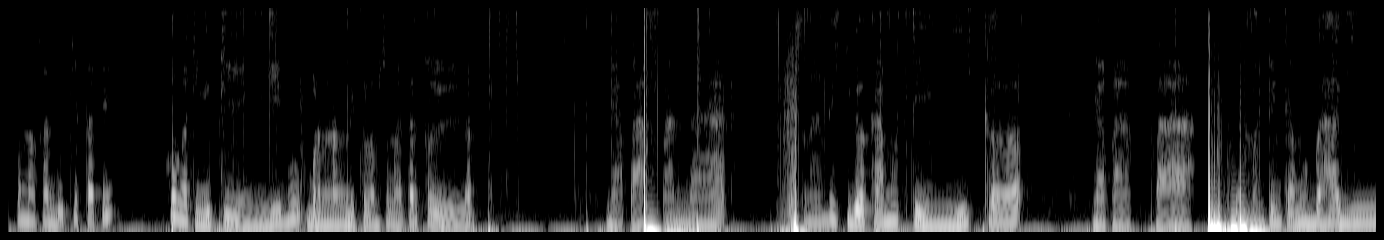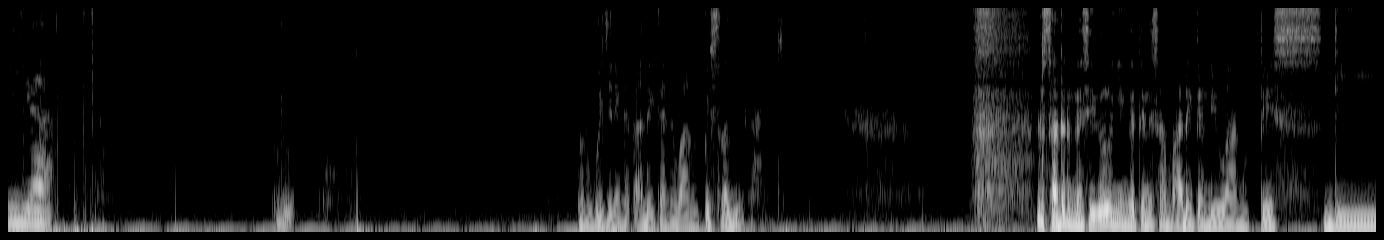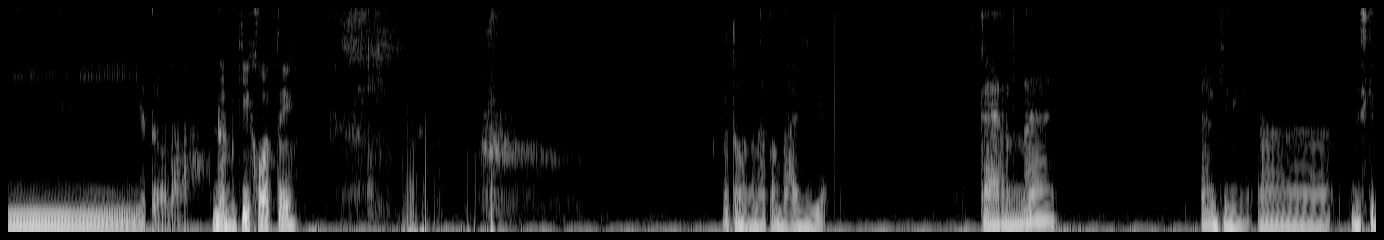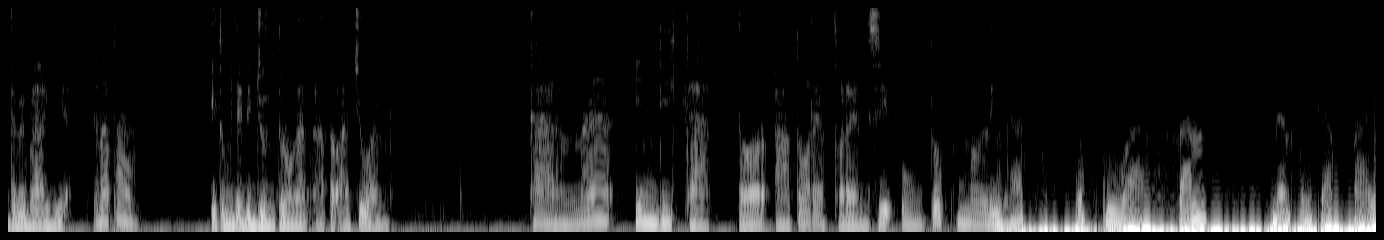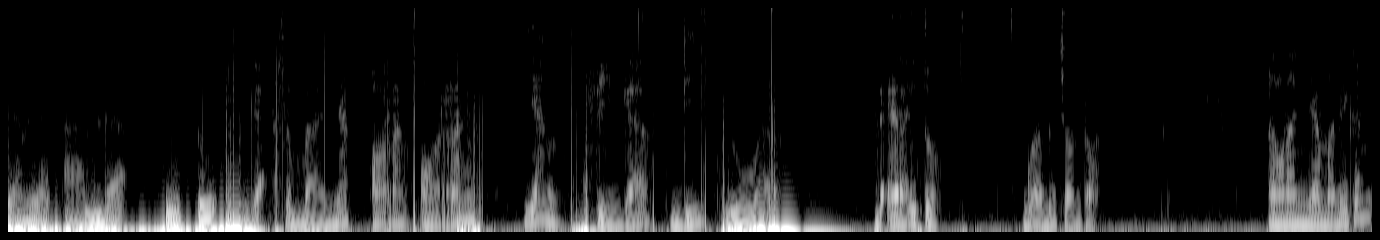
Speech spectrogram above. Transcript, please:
Aku makan dikit tapi kok nggak tinggi tinggi bu? Berenang di kolam semeter kelep. Nggak apa-apa nak. Nanti juga kamu tinggi kok nggak apa-apa. Yang penting kamu bahagia. Lu gue jadi inget adegan di One Piece lagi. Lu sadar gak sih gue nginget ini sama adegan di One Piece di itu lah Don Quixote? Lu tau kenapa bahagia? Karena ah gini uh, miskin tapi bahagia. Kenapa itu menjadi juntrungan atau acuan? Karena indikator atau referensi untuk melihat kepuasan dan pencapaian yang ada itu enggak sebanyak orang-orang yang tinggal di luar daerah itu. Gue ambil contoh. Orang-orang zaman ini kan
